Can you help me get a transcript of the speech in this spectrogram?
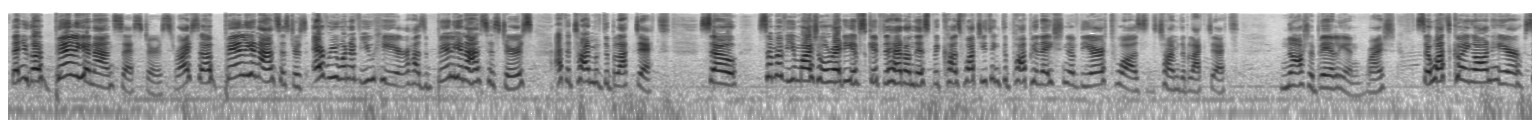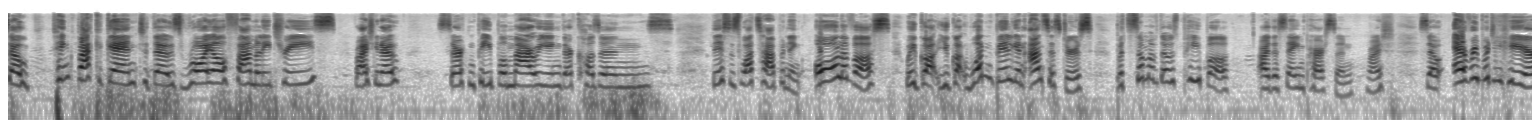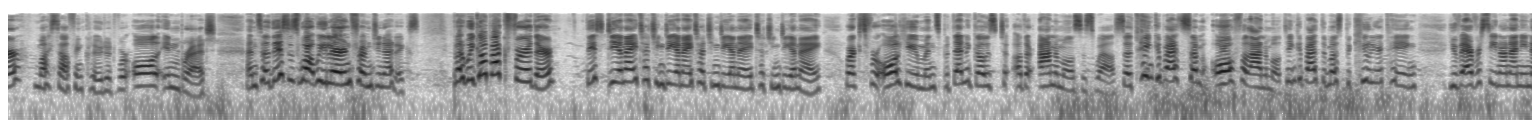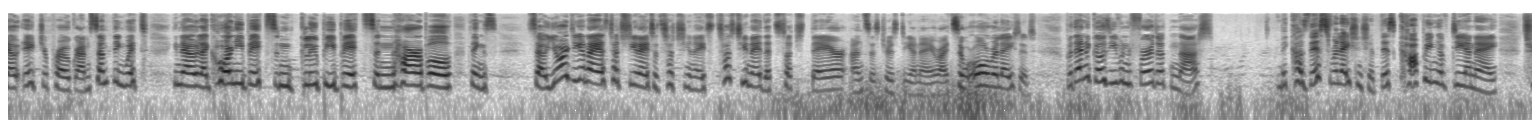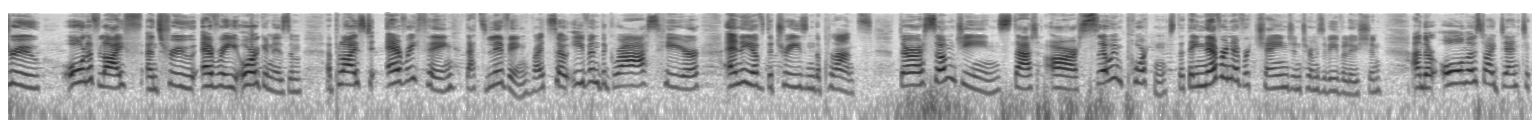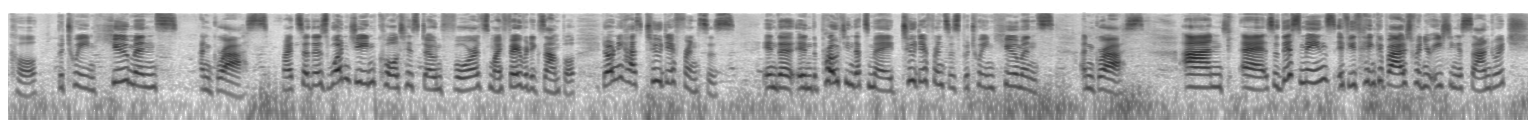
then you've got a billion ancestors, right? So a billion ancestors. Every one of you here has a billion ancestors at the time of the Black Death. So some of you might already have skipped ahead on this because what do you think the population of the Earth was at the time of the Black Death? not a billion, right? So what's going on here? So think back again to those royal family trees, right? You know, certain people marrying their cousins. This is what's happening. All of us, we've got, you've got one billion ancestors, but some of those people are the same person, right? So everybody here, myself included, we're all inbred. And so this is what we learn from genetics. But we go back further this DNA touching DNA touching DNA touching DNA works for all humans, but then it goes to other animals as well. So think about some awful animal. Think about the most peculiar thing you've ever seen on any nature program. Something with, you know, like horny bits and gloopy bits and horrible things. So your DNA is touched DNA to touch DNA to touch DNA that's touched their ancestors' DNA, right? So we're all related. But then it goes even further than that because this relationship, this copying of DNA through all of life and through every organism applies to everything that's living, right? So even the grass here, any of the trees and the plants, there are some genes that are so important that they never, never change in terms of evolution, and they're almost identical between humans and grass, right? So there's one gene called histone 4, it's my favorite example. It only has two differences in the, in the protein that's made, two differences between humans and grass. And uh, so this means if you think about when you're eating a sandwich,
